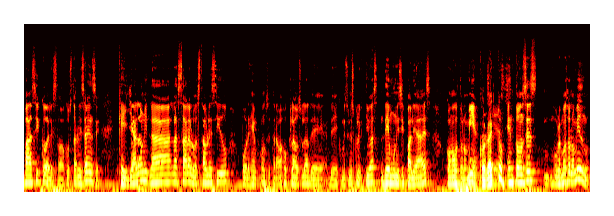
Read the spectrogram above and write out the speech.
básico del Estado costarricense, que ya la, la, sala lo ha establecido, por ejemplo, cuando se trabajó cláusulas de, de, comisiones colectivas de municipalidades con autonomía. Correcto. Entonces, volvemos a lo mismo.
